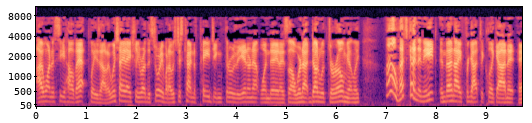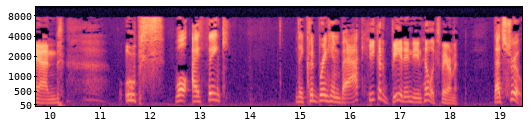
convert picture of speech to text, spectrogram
I want to see how that plays out. I wish I had actually read the story, but I was just kind of paging through the internet one day and I saw we're not done with Jerome yet. I'm like, oh, that's kind of neat. And then I forgot to click on it and oops. well, I think they could bring him back. He could be an Indian Hill experiment. That's true.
